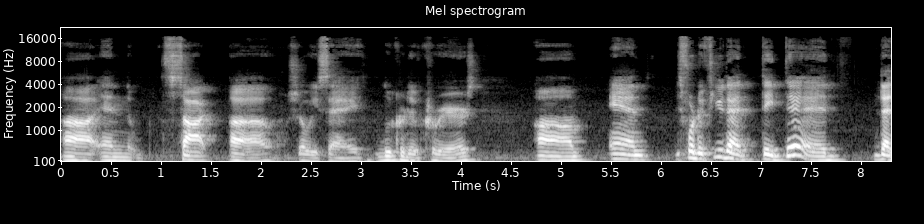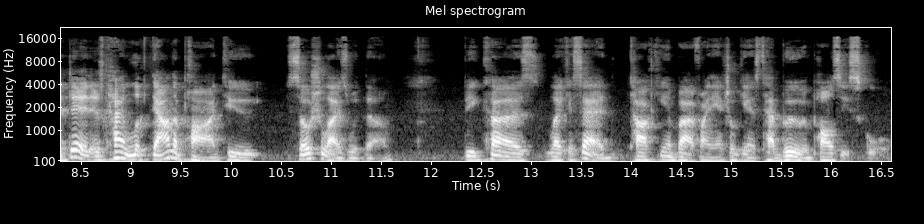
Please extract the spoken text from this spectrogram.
uh, and sought, uh, shall we say, lucrative careers. Um, and for the few that they did, that did, it was kind of looked down upon to socialize with them because, like I said, talking about financial gain is taboo in policy school.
